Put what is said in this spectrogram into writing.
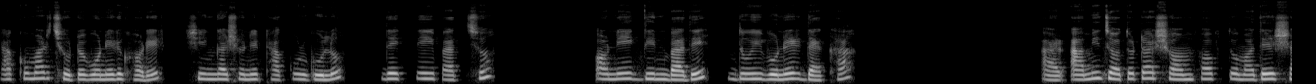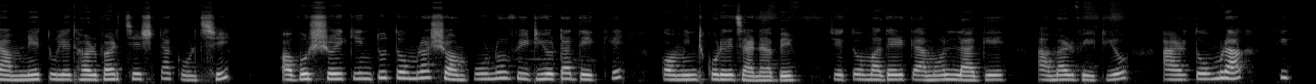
ঠাকুমার ছোট বোনের ঘরের সিংহাসনের ঠাকুরগুলো দেখতেই পাচ্ছ। অনেক দিন বাদে দুই বোনের দেখা। আর আমি যতটা সম্ভব তোমাদের সামনে তুলে ধরবার চেষ্টা করছি, অবশ্যই কিন্তু তোমরা সম্পূর্ণ ভিডিওটা দেখে কমেন্ট করে জানাবে যে তোমাদের কেমন লাগে আমার ভিডিও। আর তোমরা ঠিক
